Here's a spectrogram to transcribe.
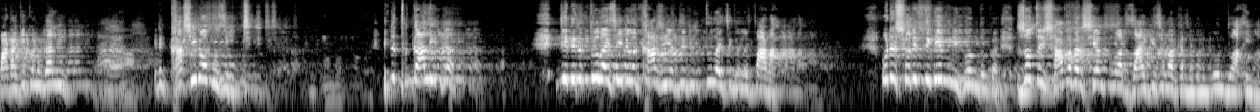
পাটা কি কোনো গালি? এটা খাসির অপোজিট এটা তো গালি না। তুলাইছে, এটা হলো খাসি, আর তুলাইছে, এটা হলো পাড়া। ওটার শরীর থেকে এমনি গন্ধ কয়। যতই সাবান আর শ্যাম্পু আর যা কিছু মাখানো কোনো গন্ধ আই না।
